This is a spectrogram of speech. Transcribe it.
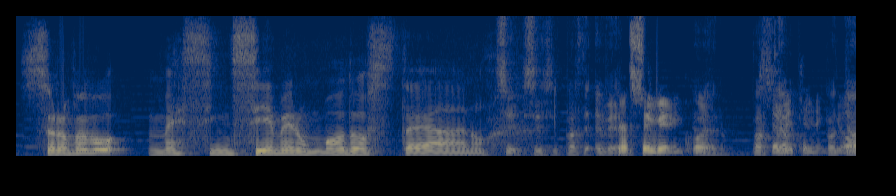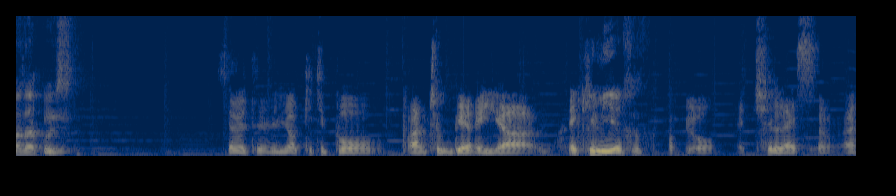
sono proprio messi insieme in un modo strano. Sì, sì, sì, parte- è vero. Adesso è vero, è vero. Partiamo, partiamo da questo. Se avete negli occhi tipo Francia-Ungheria, è che lì è proprio eccellessero, eh?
